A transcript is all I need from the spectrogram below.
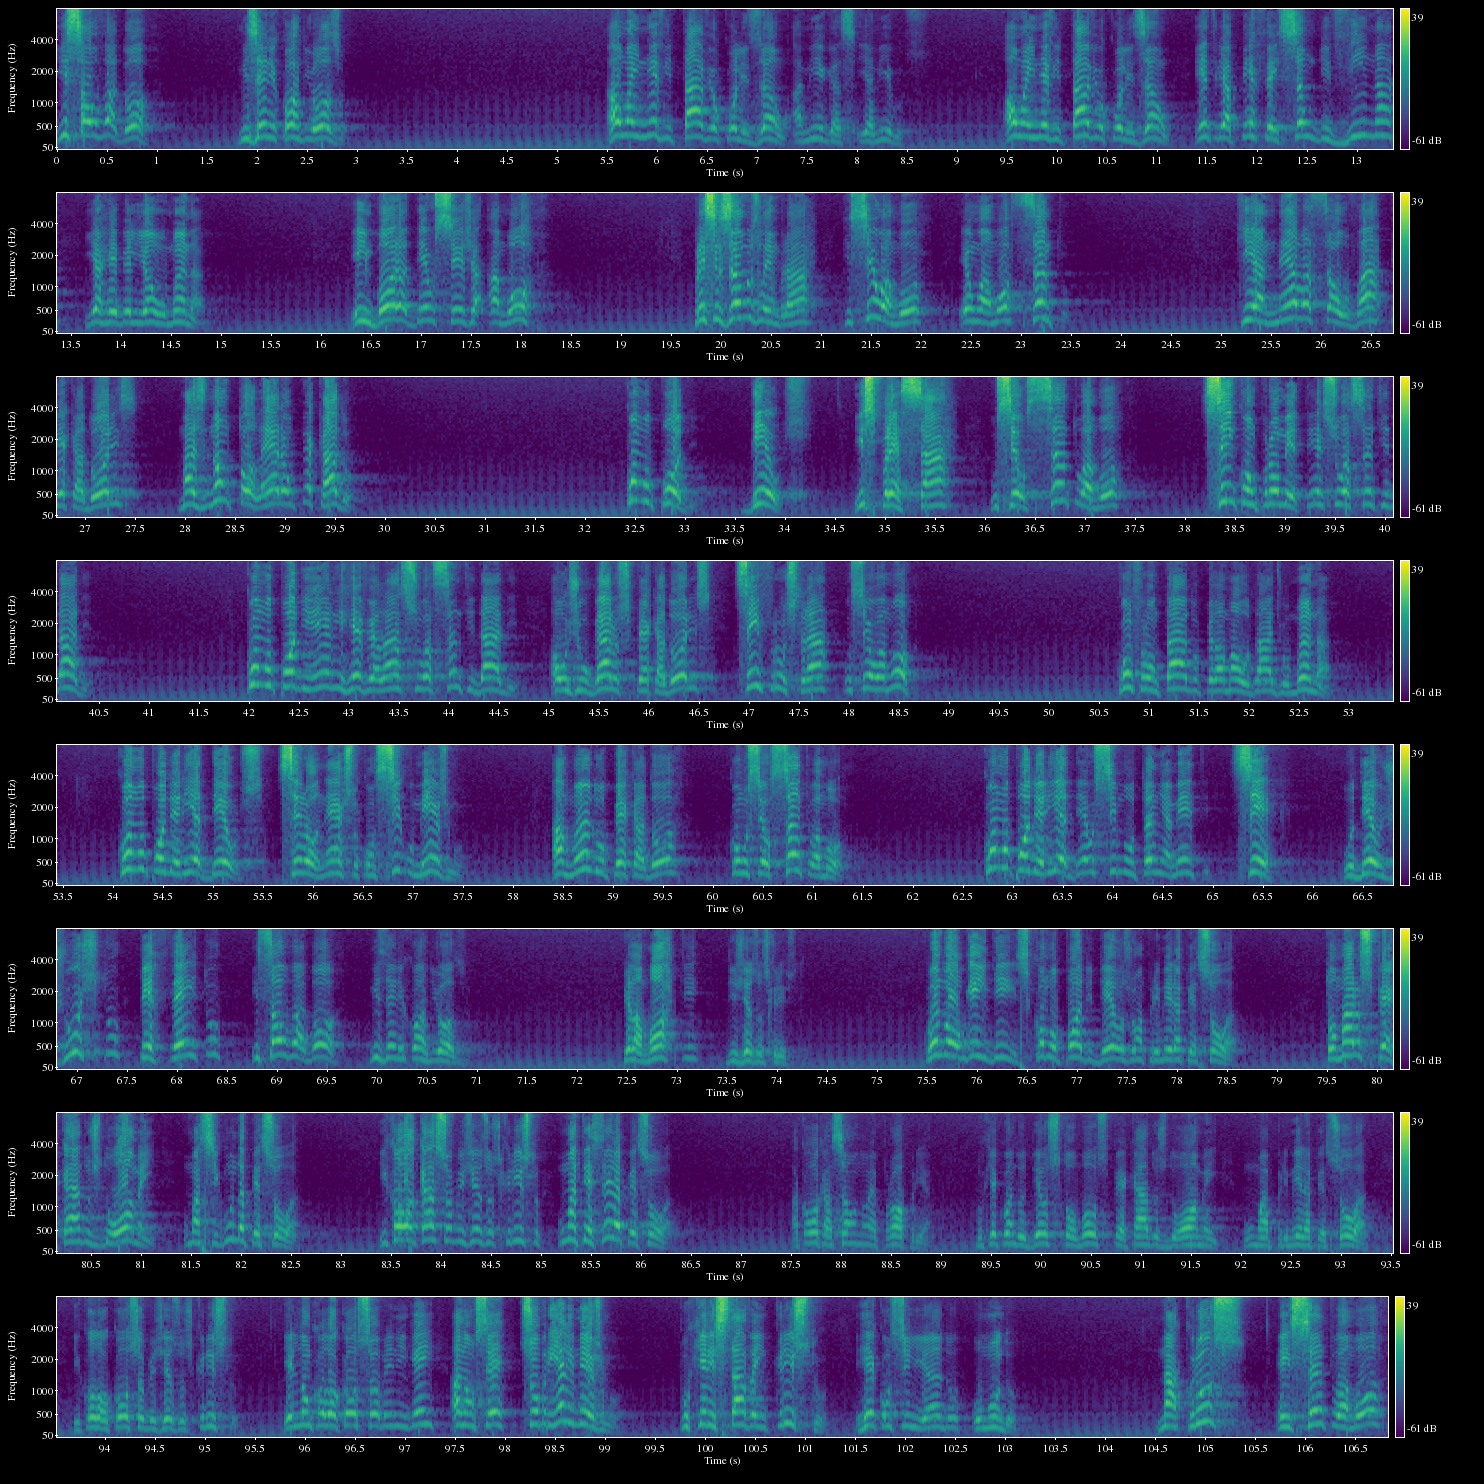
e salvador, misericordioso. Há uma inevitável colisão, amigas e amigos, há uma inevitável colisão entre a perfeição divina e a rebelião humana. Embora Deus seja amor, precisamos lembrar que seu amor é um amor santo, que anela salvar pecadores, mas não tolera o pecado. Como pôde Deus expressar o seu santo amor sem comprometer sua santidade? Como pôde ele revelar sua santidade ao julgar os pecadores sem frustrar o seu amor? Confrontado pela maldade humana, como poderia Deus ser honesto consigo mesmo, amando o pecador com o seu santo amor? Como poderia Deus simultaneamente ser o Deus justo, perfeito e salvador, misericordioso? Pela morte de Jesus Cristo. Quando alguém diz, como pode Deus, uma primeira pessoa, tomar os pecados do homem, uma segunda pessoa, e colocar sobre Jesus Cristo uma terceira pessoa, a colocação não é própria, porque quando Deus tomou os pecados do homem uma primeira pessoa e colocou sobre Jesus Cristo, ele não colocou sobre ninguém a não ser sobre ele mesmo, porque ele estava em Cristo reconciliando o mundo. Na cruz, em santo amor,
